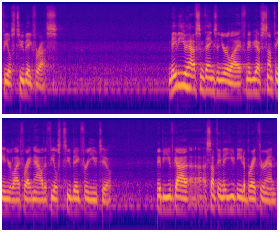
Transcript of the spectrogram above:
feels too big for us. Maybe you have some things in your life, maybe you have something in your life right now that feels too big for you to. Maybe you've got uh, something that you need a breakthrough in.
